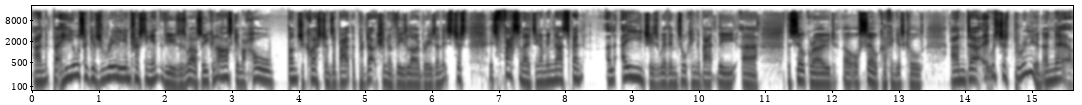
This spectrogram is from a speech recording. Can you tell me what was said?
And but he also gives really interesting interviews as well, so you can ask him a whole bunch of questions about the production of these libraries, and it's just it's fascinating. I mean, I spent an ages with him talking about the uh, the Silk Road or Silk, I think it's called, and uh, it was just brilliant and uh,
